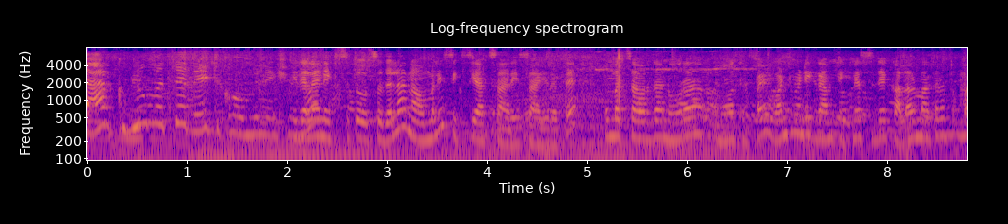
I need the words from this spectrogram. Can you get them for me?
ಡಾರ್ಕ್ ಬ್ಲೂ ಮತ್ತೆ ರೆಡ್ ಕಾಂಬಿನೇಷನ್ ಇದೆಲ್ಲ ನೆಕ್ಸ್ಟ್ ತೋರಿಸೋದೆಲ್ಲ ನಾರ್ಮಲಿ ಸಿಕ್ಸ್ ಇಯರ್ ಸಾರೀಸ್ ಆಗಿರುತ್ತೆ. ಒಂಬತ್ತು ಸಾವಿರದ ನೂರ ಮೂವತ್ತು ರೂಪಾಯಿ. ಒನ್ ಟ್ವೆಂಟಿ ಗ್ರಾಮ್ ಥಿಕ್ನೆಸ್ ಇದೆ. ಕಲರ್ ಮಾತ್ರ ತುಂಬ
